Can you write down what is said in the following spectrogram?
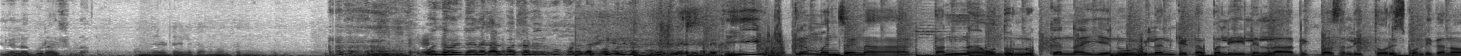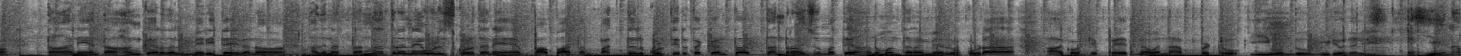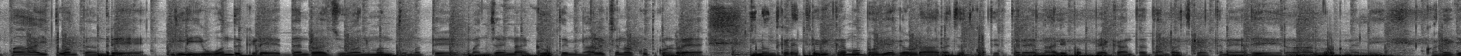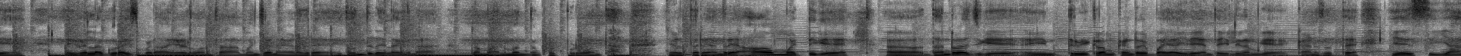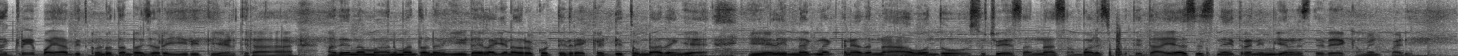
ಇಲ್ಲೆಲ್ಲ ಗುರಾಯಿಸ್ಬಿಡ ಒಂದೆರಡು ಡೈಲಾಗ್ ಹನುಮಂತ ಒಂದೊಂದು ಡೈಲಾಗ್ ಕಲ್ಬತ್ತವರೆಗೂ ಕೊಡಲ್ಲ ಒಬ್ಬರಿಗೆ ಈ ಉಗ್ರ ಮಂಜಣ್ಣ ತನ್ನ ಒಂದು ಲುಕ್ಕನ್ನು ಏನು ವಿಲನ್ ಗೆಟಪ್ಪಲ್ಲಿ ಇಲ್ಲೆಲ್ಲ ಬಿಗ್ ಬಾಸಲ್ಲಿ ತೋರಿಸ್ಕೊಂಡಿದ್ದಾನೋ ತಾನೇ ಅಂತ ಅಹಂಕಾರದಲ್ಲಿ ಮೆರಿತಾ ಇದ್ದಾನೋ, ಅದನ್ನು ತನ್ನ ಹತ್ರನೇ ಉಳಿಸ್ಕೊಳ್ತಾನೆ ಪಾಪ ತನ್ನ ಪಕ್ಕದಲ್ಲಿ ಕುಳಿತಿರ್ತಕ್ಕಂಥ ಧನರಾಜು ಮತ್ತು ಹನುಮಂತನ ಮೇಲೂ ಕೂಡ ಹಾಕೋಕ್ಕೆ ಪ್ರಯತ್ನವನ್ನು ಪಟ್ಟರು ಈ ಒಂದು ವಿಡಿಯೋದಲ್ಲಿ. ಏನಪ್ಪ ಆಯಿತು ಅಂತ ಅಂದರೆ, ಇಲ್ಲಿ ಒಂದು ಕಡೆ ಧನರಾಜು, ಹನುಮಂತು ಮತ್ತು ಮಂಜಣ್ಣ, ಗೌತಮಿ ನಾಲ್ಕು ಜನ ಕೂತ್ಕೊಂಡ್ರೆ, ಇನ್ನೊಂದು ಕಡೆ ತ್ರಿವಿಕ್ರಮ, ಭವ್ಯಗೌಡ, ರಜತ್ ಕೂತಿರ್ತಾರೆ. ಲಾಲಿಪಾಪ್ ಬೇಕಾ ಅಂತ ಧನರಾಜ್ ಕೇಳ್ತಾನೆ. ಅದೇ ರಾ ಲುಕ್ನಲ್ಲಿ ಕೊನೆಗೆ ಇವೆಲ್ಲ ಗುರಾಯಿಸ್ಬೇಡ ಹೇಳು ಅಂತ ಮಂಜಣ್ಣ ಹೇಳಿದ್ರೆ ಇದೊಂದು ಡೈಲಾಗಿನ ನಮ್ಮ ಹನುಮಂತನ ಕೊಟ್ಬಿಡು ಅಂತ ಹೇಳ್ತಾರೆ. ಅಂದರೆ ಆ ಮಟ್ಟಿಗೆ ಧನರಾಜ್ಗೆ ಈ ತ್ರಿವಿಕ್ರಮ್ ಕಂಡ್ರೆ ಭಯ ಇದೆ ಅಂತ ಇಲ್ಲಿ ನಮಗೆ ಕಾಣಿಸುತ್ತೆ. ಎಸ್, ಯಾಕ್ರಿ ಭಯ ಬಿದ್ಕೊಂಡು ಧನರಾಜ್ ಅವರು ಈ ರೀತಿ ಹೇಳ್ತೀರಾ? ಅದೇ ನಮ್ಮ ಹನುಮಂತಣ್ಣನಿಗೆ ಈ ಡೈಲಾಗ್ ಏನಾದರೂ ಕೊಟ್ಟಿದ್ರೆ ಕಡ್ಡಿ ತುಂಡಾದಂಗೆ ಹೇಳಿ ನಗ್ ನಗ್ತಾನೆ ಅದನ್ನು ಆ ಒಂದು ಸಿಚುವೇಸನ್ನ ಸಂಭಾಳಿಸ್ಬಿಡ್ತಿದ್ದ. ಎಸ್, ಸ್ನೇಹಿತರೆ ನಿಮ್ಗೇನು ಅನಿಸ್ತಿದೆ? ಕಮೆಂಟ್ ಮಾಡಿ.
